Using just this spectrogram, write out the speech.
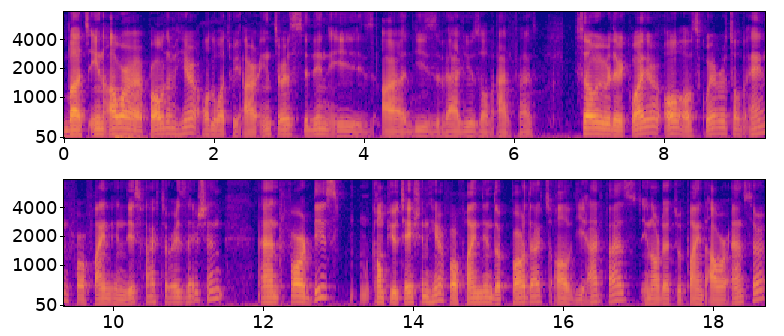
But in our problem here all what we are interested in is uh, these values of alpha. So we will require O of square root of n for finding this factorization and for this computation here for finding the product of the alphas in order to find our answer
